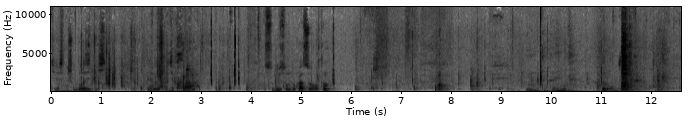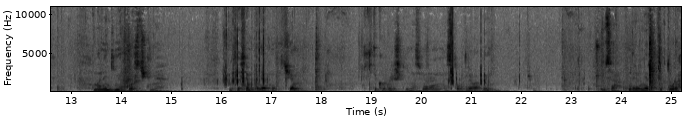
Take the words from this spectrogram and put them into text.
Интересно, что было здесь? Прямо напротив храма. Судли сундука золотом. И вот такая вот фургутовка. Маленькими окошечками. Не совсем понятно зачем. Какие-то кругляшки насвиральные, стол для воды. Чудеса древняя архитектура.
